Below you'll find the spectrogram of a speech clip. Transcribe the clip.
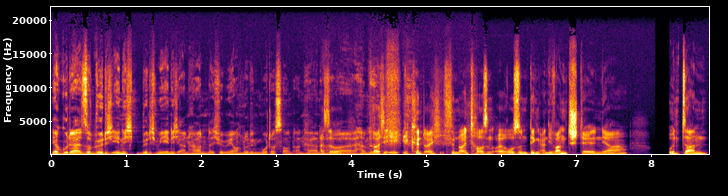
Ja, gut, also würde ich, eh nicht, würde ich mir eh nicht anhören. Ich würde mir auch nur den Motorsound anhören. Also, aber, ähm, Leute, ihr, ihr könnt euch für 9000 Euro so ein Ding an die Wand stellen, ja, und dann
